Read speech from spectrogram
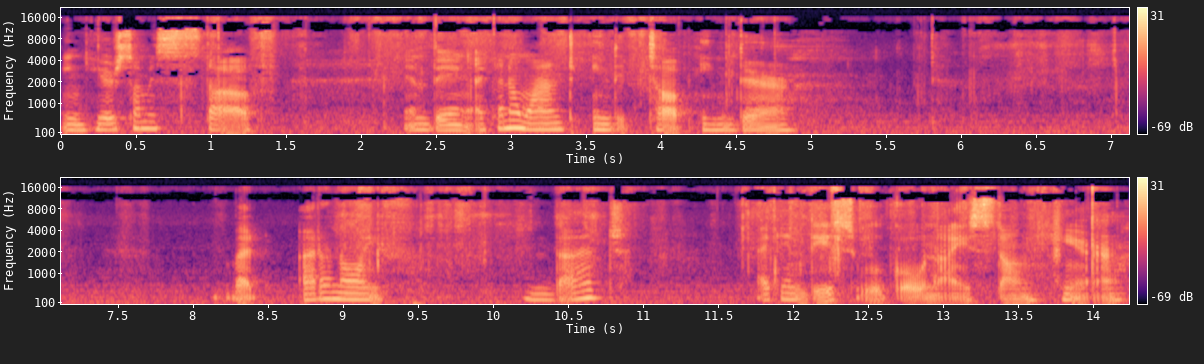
in here some stuff and then I kind of want in the top in there. But I don't know if that I think this will go nice down here.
